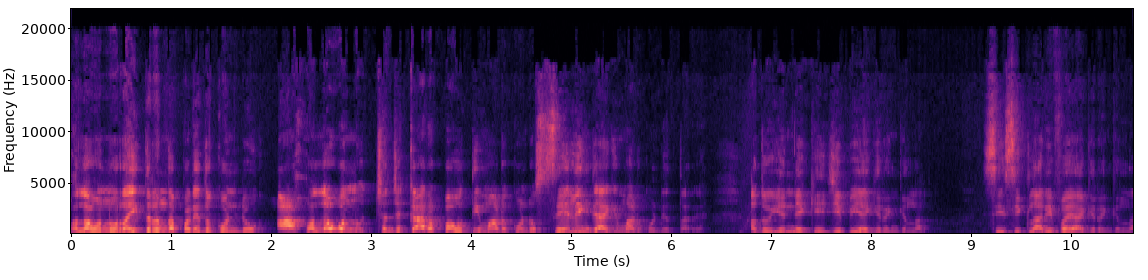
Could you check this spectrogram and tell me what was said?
ಹೊಲವನ್ನು ರೈತರಿಂದ ಪಡೆದುಕೊಂಡು ಆ ಹೊಲವನ್ನು ಚಂಜಕಾರ ಪಾವತಿ ಮಾಡಿಕೊಂಡು ಸೇಲಿಂಗ್ ಆಗಿ ಮಾಡಿಕೊಂಡಿರ್ತಾರೆ. ಅದು ಎಣ್ಣೆ ಕೆ ಜಿ ಪಿ ಆಗಿರಂಗಿಲ್ಲ ಸಿ ಸಿ ಕ್ಲಾರಿಫೈ ಆಗಿರಂಗಿಲ್ಲ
